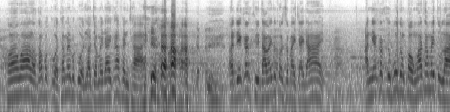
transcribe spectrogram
ครับ เพราะว่าเราต้องประกวดถ้าไม่ประกวดเราจะไม่ได้ค่าแฟรนไชส์ อันนี้ก็คือทำให้ทุกคนสบายใจได้ ครับอันนี้ก็คือพูดตรงๆว่าถ้าไม่ตุลา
